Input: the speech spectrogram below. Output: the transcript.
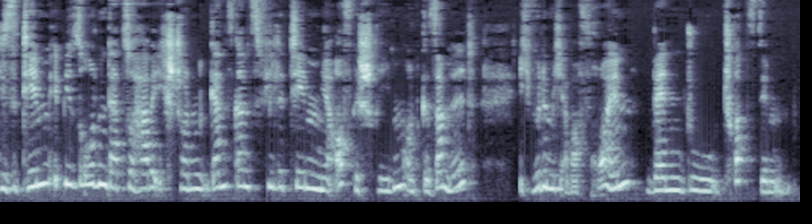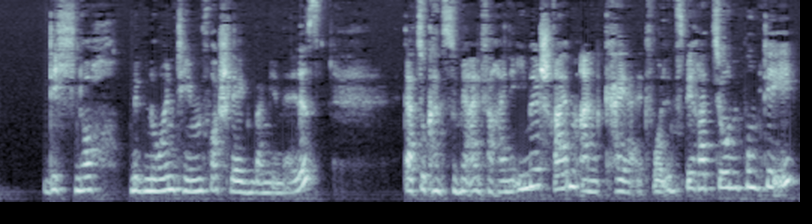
Diese Themenepisoden, dazu habe ich schon ganz, ganz viele Themen mir aufgeschrieben und gesammelt. Ich würde mich aber freuen, wenn du trotzdem dich noch mit neuen Themenvorschlägen bei mir meldest. Dazu kannst du mir einfach eine E-Mail schreiben an kaya.wollinspirationen.de.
